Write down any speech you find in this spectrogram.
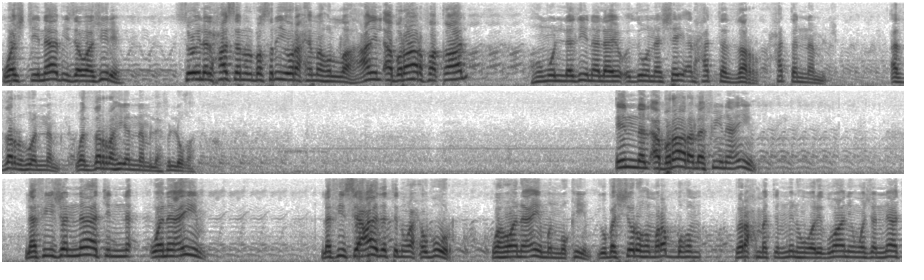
واجتناب زواجره. سئل الحسن البصري رحمه الله عن الأبرار فقال هم الذين لا يؤذون شيئا حتى الذر حتى النمل. الذر هو النمل والذرة هي النملة في اللغة. إن الأبرار لفي نعيم لفي جنات ونعيم لفي سعادة وحبور. وهو نعيم مقيم. يبشرهم ربهم برحمة منه ورضوان وجنات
